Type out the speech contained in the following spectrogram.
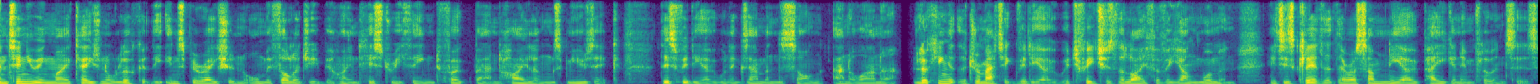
Continuing my occasional look at the inspiration or mythology behind history-themed folk band Heilung's music, this video will examine the song Anoana. Looking at the dramatic video, which features the life of a young woman, it is clear that there are some neo-pagan influences,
